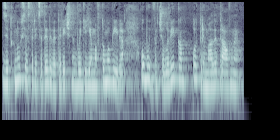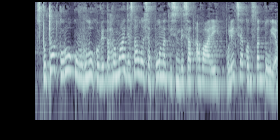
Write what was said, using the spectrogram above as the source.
зіткнувся з 39-річним водієм автомобіля. Обидва чоловіка отримали травми. З початку року в Глухові та громаді сталося понад 80 аварій. Поліція констатує,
